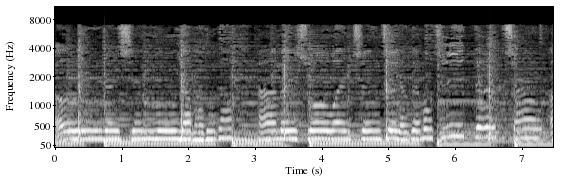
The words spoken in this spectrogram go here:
让人羡慕要爬多高。他们说完成这样的梦值得骄傲，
